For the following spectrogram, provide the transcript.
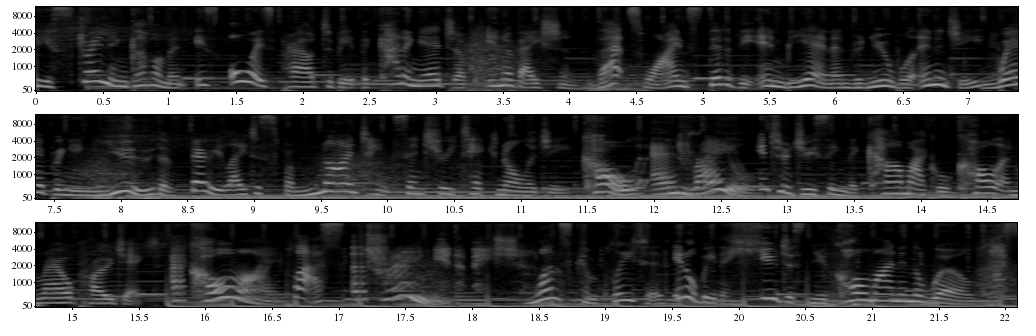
The Australian government is always proud to be at the cutting edge of innovation. That's why instead of the NBN and renewable energy, we're bringing you the very latest from 19th century technology, coal and rail. Introducing the Carmichael Coal and Rail Project, a coal mine plus a train. Innovation. Once completed, it'll be the hugest new coal mine in the world, plus.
